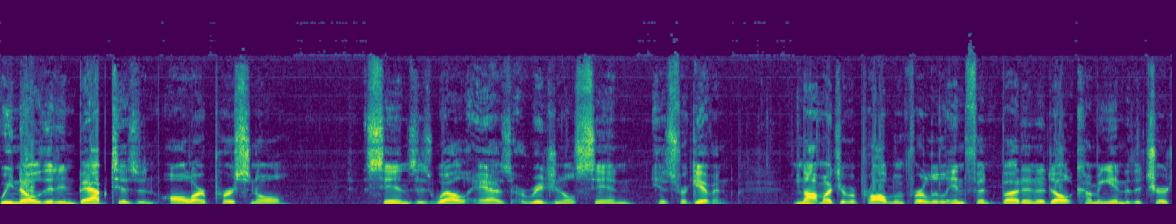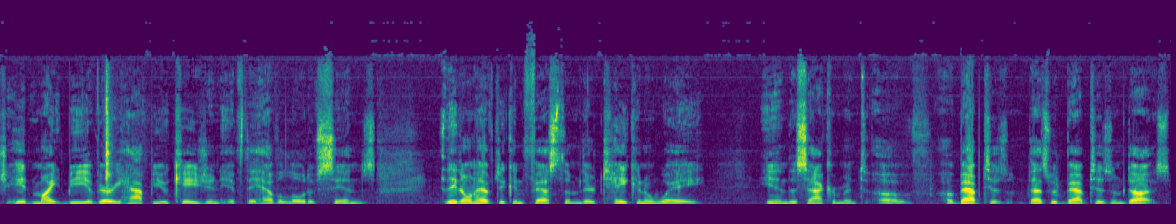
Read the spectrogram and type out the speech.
We know that in baptism, all our personal sins as well as original sin is forgiven not much of a problem for a little infant, but an adult coming into the church, it might be a very happy occasion if they have a load of sins. They don't have to confess them, they're taken away in the sacrament of, of baptism. That's what baptism does.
